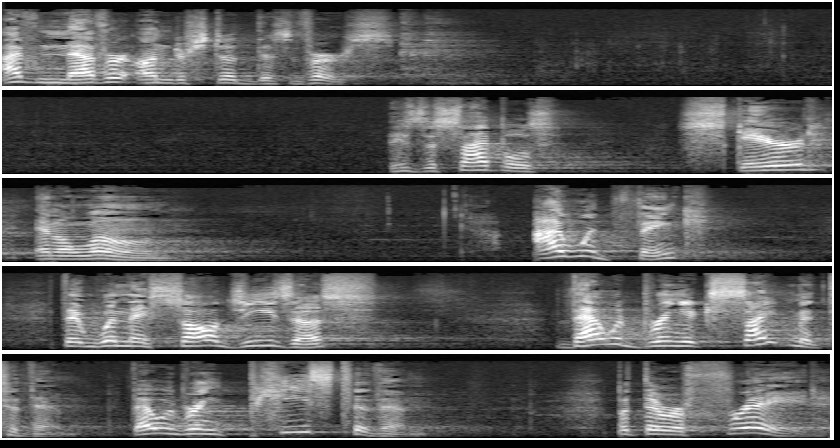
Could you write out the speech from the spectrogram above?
I've never understood this verse. His disciples scared and alone. I would think that when they saw Jesus, that would bring excitement to them, that would bring peace to them. But they're afraid.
